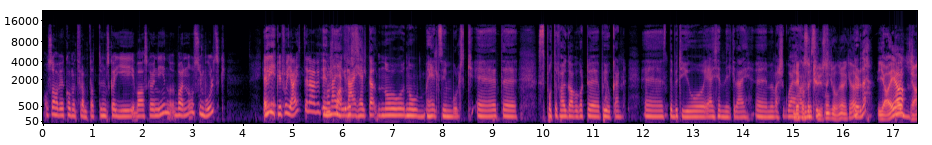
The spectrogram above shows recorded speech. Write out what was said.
Og så har vi kommet fram til at hun skal gi Hva skal hun gi? Bare noe symbolsk? Eller gikk vi for geit, eller er vi på Nei, nei helt, noe, noe helt symbolsk. Eh, Et eh, Spotify-gavekort eh, på Jokeren. Eh, Det betyr jo 'jeg kjenner ikke deg', eh, men vær så god. jeg Det koster 1000 kroner, gjør det ikke det? Gjør det det? Ja, ja. Ja.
